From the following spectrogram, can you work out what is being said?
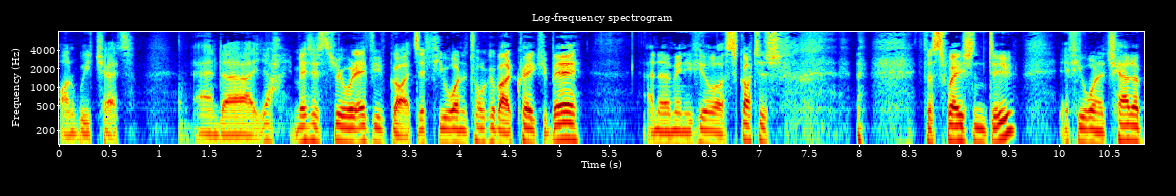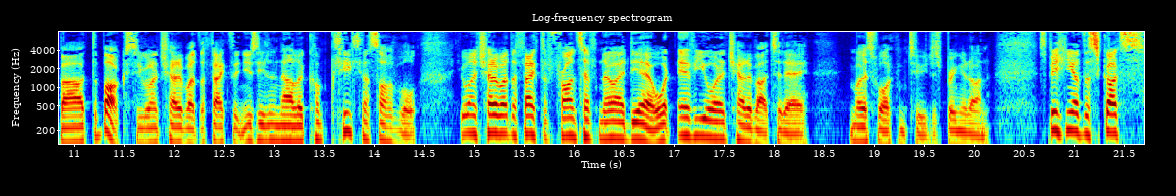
on WeChat. And, uh, yeah, message through whatever you've got. If you want to talk about Craig Joubert, I know many people are Scottish persuasion do. If you want to chat about the Boks, you want to chat about the fact that New Zealand now look completely unstoppable. You want to chat about the fact that France have no idea. Whatever you want to chat about today, most welcome to. Just bring it on. Speaking of the Scots,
